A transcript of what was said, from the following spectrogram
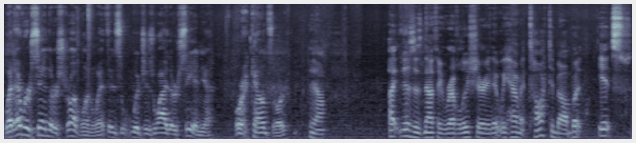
Whatever sin they're struggling with is, which is why they're seeing you or a counselor. Yeah. I, this is nothing revolutionary that we haven't talked about, but it's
